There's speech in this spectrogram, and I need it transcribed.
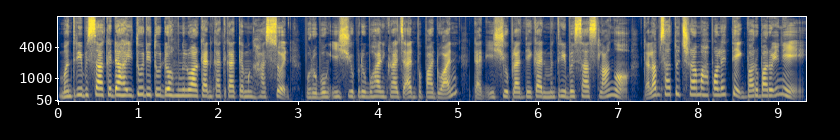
Menteri Besar Kedah itu dituduh mengeluarkan kata-kata menghasut berhubung isu penubuhan kerajaan perpaduan dan isu pelantikan Menteri Besar Selangor dalam satu ceramah politik baru-baru ini.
